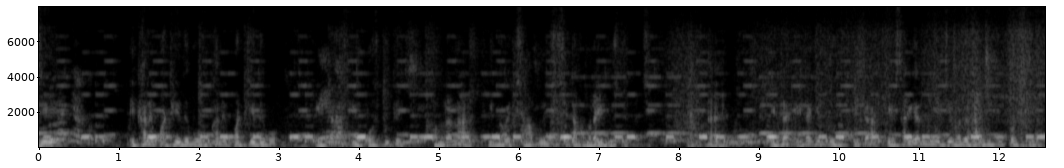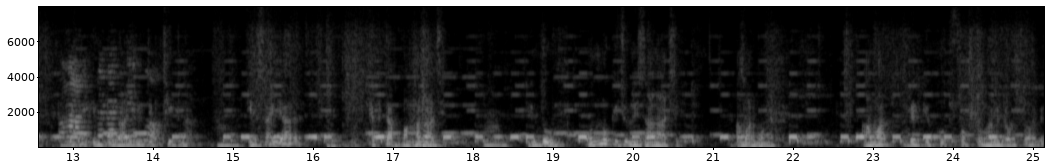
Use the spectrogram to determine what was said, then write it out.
যে এখানে পাঠিয়ে দেব, ওখানে পাঠিয়ে দেব। এটা এই বস্তুতে আমরা না কীভাবে চাপ নিচ্ছি সেটা আমরাই বুঝতে পারছি। হ্যাঁ এটা এটা কিন্তু এটা এসআইআর নিয়ে যেভাবে রাজনীতি করছে, এটা কিন্তু রাজনীতি ঠিক না। এসআইআর একটা বাহানা আছে, কিন্তু অন্য কিছু নিশানা আছে, আমার মনে হয়। আমাদেরকে খুব শক্তভাবে লড়তে হবে।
